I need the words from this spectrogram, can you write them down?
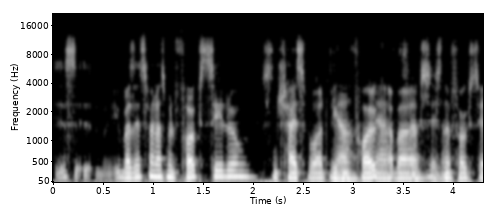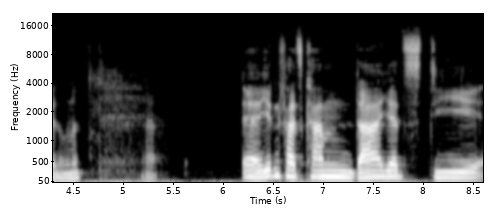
Ist, übersetzt man das mit Volkszählung? Ist ein scheiß Wort wegen Ja, Volk, ja, aber es ist eine Volkszählung, ne? Äh, jedenfalls kamen da jetzt die,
